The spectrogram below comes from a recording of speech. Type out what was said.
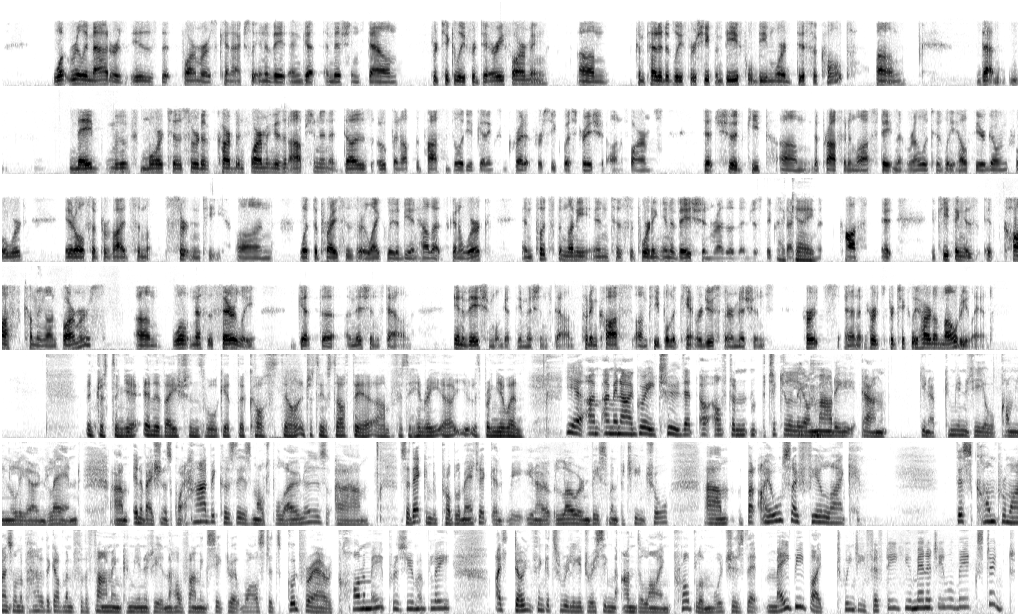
What really matters is that farmers can actually innovate and get emissions down, particularly for dairy farming. Um, competitively for sheep and beef will be more difficult. Um, that may move more to sort of carbon farming as an option, and it does open up the possibility of getting some credit for sequestration on farms that should keep um, the profit and loss statement relatively healthier going forward. It also provides some certainty on what the prices are likely to be and how that's going to work, and puts the money into supporting innovation rather than just expecting okay. that cost. It, the key thing is it costs coming on farmers um, won't necessarily get the emissions down. Innovation will get the emissions down. Putting costs on people that can't reduce their emissions hurts, and it hurts particularly hard on Maori land. Interesting, yeah. Innovations will get the costs down. Interesting stuff there, um, Professor Henry. Uh, you, let's bring you in. Yeah, I, I mean, I agree too that uh, often, particularly on Maori um, you know, community or communally owned land, um, innovation is quite hard because there's multiple owners. Um, so that can be problematic and, you know, lower investment potential. Um, but I also feel like this compromise on the part of the government for the farming community and the whole farming sector, whilst it's good for our economy, presumably, I don't think it's really addressing the underlying problem, which is that maybe by 2050 humanity will be extinct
